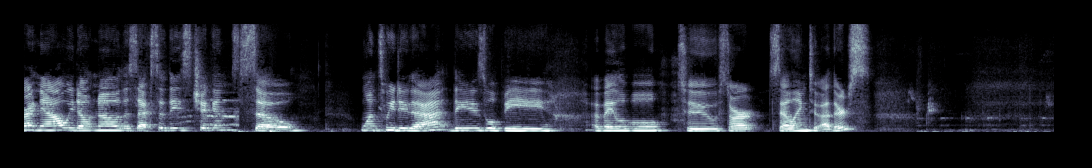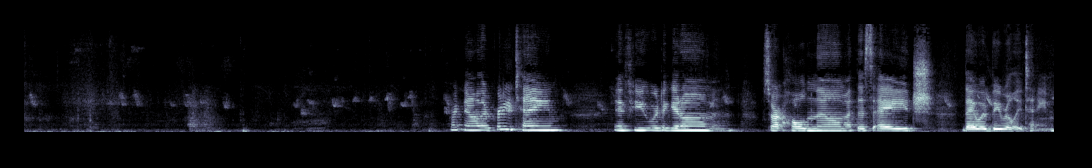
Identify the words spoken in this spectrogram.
Right now we don't know the sex of these chickens, so once we do that, these will be available to start selling to others. Right now they're pretty tame. If you were to get them and start holding them at this age, they would be really tame.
